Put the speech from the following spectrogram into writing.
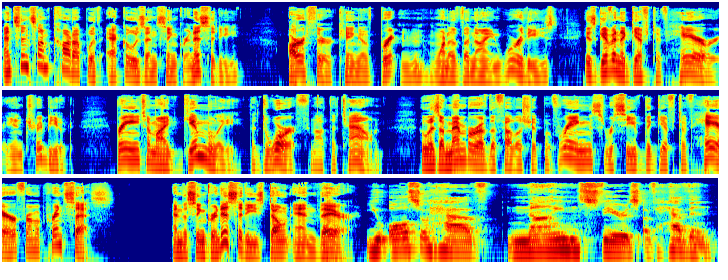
And since I'm caught up with echoes and synchronicity, Arthur, King of Britain, one of the nine worthies, is given a gift of hair in tribute, bringing to mind Gimli, the dwarf, not the town, who, as a member of the Fellowship of Rings, received the gift of hair from a princess. And the synchronicities don't end there. You also have nine spheres of heaven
